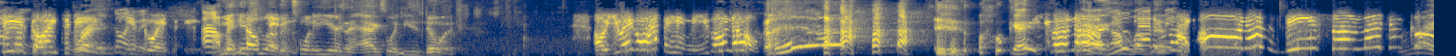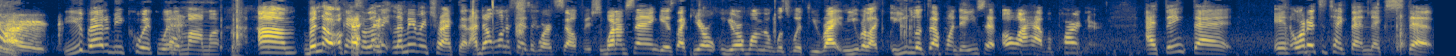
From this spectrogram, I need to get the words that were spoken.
He gonna is be. going to be. Right. He's He's going, going to to be. be. I'm Um, gonna hit so you up in 20 years and ask what he's doing. Oh, you ain't gonna have to hit me. You gonna know. okay. You gonna know. All right, I You better that. Be like, oh, that's being some legend Right. card. You better be quick with it, mama. Um, but no, okay, so let me let me retract that. I don't want to say the word selfish. What I'm saying is like your your woman was with you, right? And you were like you looked up one day and you said, "Oh, I have a partner." I think that in order to take that next step,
